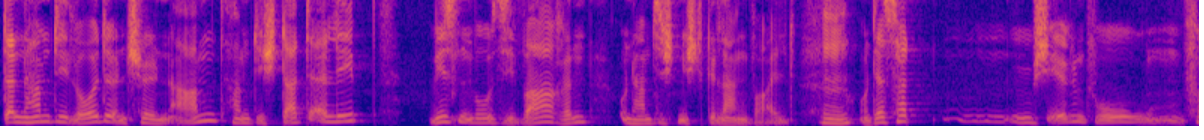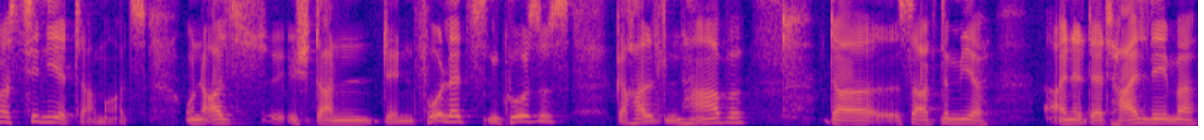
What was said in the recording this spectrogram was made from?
dann haben die Leute einen schönen Abend, haben die Stadt erlebt, wissen, wo sie waren und haben sich nicht gelangweilt. Mhm. Und das hat mich irgendwo fasziniert damals. Und als ich dann den vorletzten Kursus gehalten habe, da sagte mir einer der Teilnehmer,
